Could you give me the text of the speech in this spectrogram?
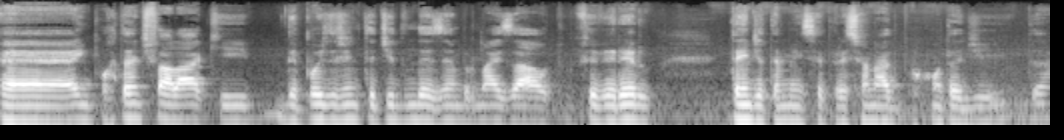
É importante falar que depois da gente ter tido um dezembro mais alto, fevereiro tende a também ser pressionado por conta de, da,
